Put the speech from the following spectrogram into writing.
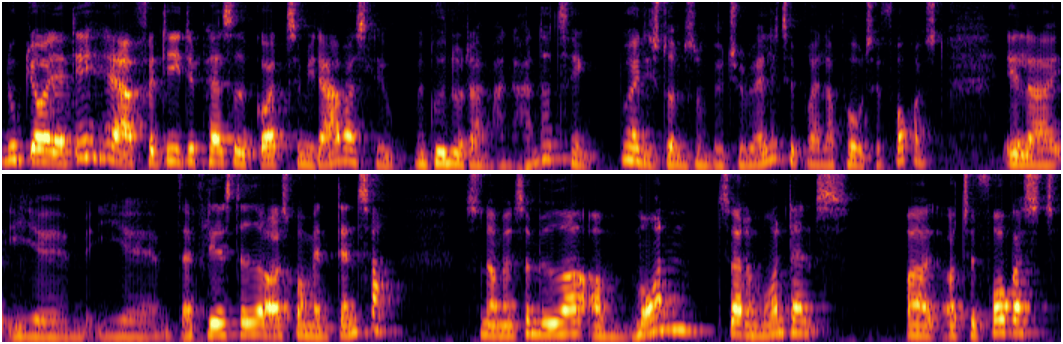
nu gjorde jeg det her, fordi det passede godt til mit arbejdsliv. Men gud, nu er der mange andre ting. Nu har de stået med sådan nogle virtual reality-briller på til frokost. Eller i, øh, i, øh, der er flere steder også, hvor man danser. Så når man så møder om morgenen, så er der morgendans. Og, og til frokost,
